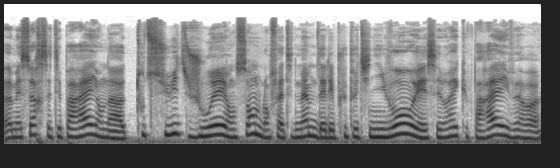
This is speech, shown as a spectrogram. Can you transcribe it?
Euh, mes sœurs, c'était pareil. On a tout de suite joué ensemble en fait, même dès les plus petits niveaux. Et c'est vrai que pareil vers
